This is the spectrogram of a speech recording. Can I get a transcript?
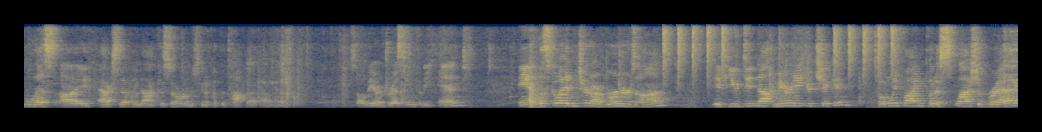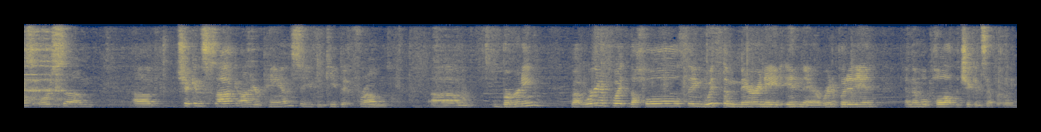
lest I accidentally knock this over, I'm just gonna put the top back on there. So that'll be our dressing for the end. And let's go ahead and turn our burners on. If you did not marinate your chicken, totally fine. Put a splash of Bragg's or some uh, chicken stock on your pan so you can keep it from um, burning. But we're gonna put the whole thing with the marinade in there. We're gonna put it in, and then we'll pull out the chicken separately.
